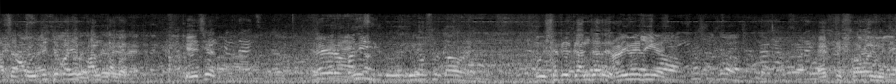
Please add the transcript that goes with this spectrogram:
আচ্ছা ঐতিহ্যবাহী পান্তা খেয়েছেন? বৈশাখের গাঞ্জারে? আমি মেদিকে একটা সবাই মিলে।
